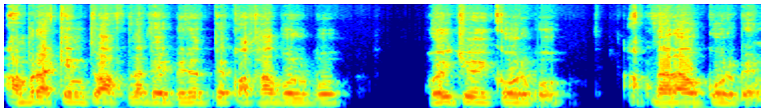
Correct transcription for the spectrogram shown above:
আমরা কিন্তু আপনাদের বিরুদ্ধে কথা বলব, হইচই করব, আপনারাও করবেন,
